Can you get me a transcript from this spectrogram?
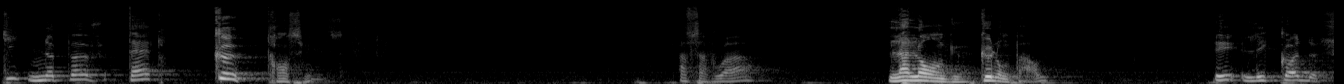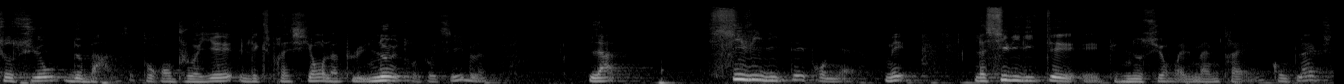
qui ne peuvent être que transmises. À savoir la langue que l'on parle et les codes sociaux de base, pour employer l'expression la plus neutre possible, la civilité première. Mais la civilité est une notion elle-même très complexe.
